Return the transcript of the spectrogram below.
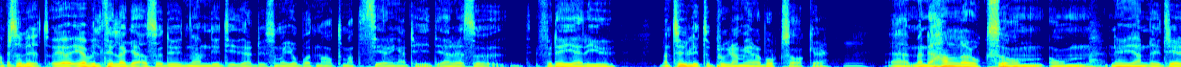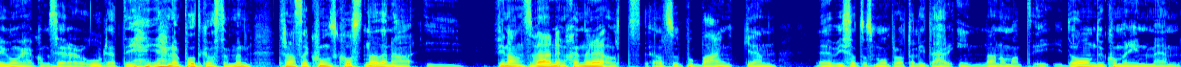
Absolut, och jag, jag, vill tillägga, alltså du nämnde ju tidigare, du som har jobbat med automatiseringar tidigare, så för dig är det ju naturligt att programmera bort saker. Mm. Eh, men det handlar också om, om, nu igen, det är tredje gången jag kommer säga det här ordet i, i den här podcasten, men transaktionskostnaderna i finansvärlden generellt, alltså på banken, eh, vi satt och småpratade lite här innan om att idag om du kommer in med en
